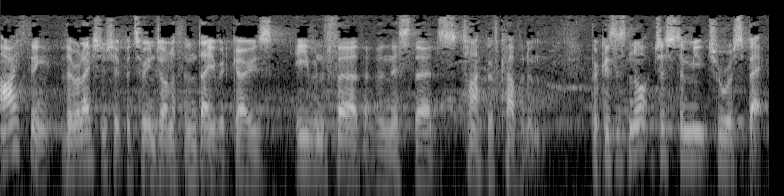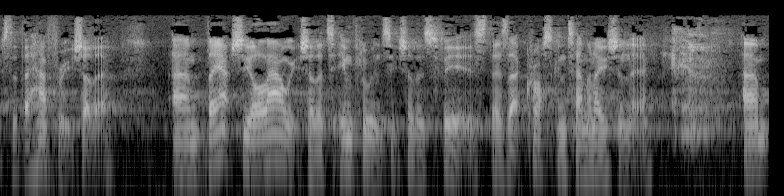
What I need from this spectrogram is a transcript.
I think the relationship between Jonathan and David goes even further than this third type of covenant. Because it's not just a mutual respect that they have for each other, um, they actually allow each other to influence each other's fears. There's that cross contamination there. Um,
